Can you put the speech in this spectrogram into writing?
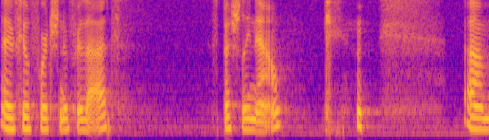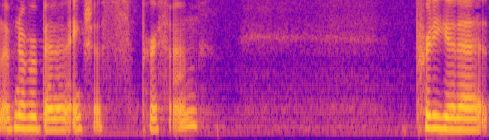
I feel fortunate for that, especially now. um, I've never been an anxious person. Pretty good at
